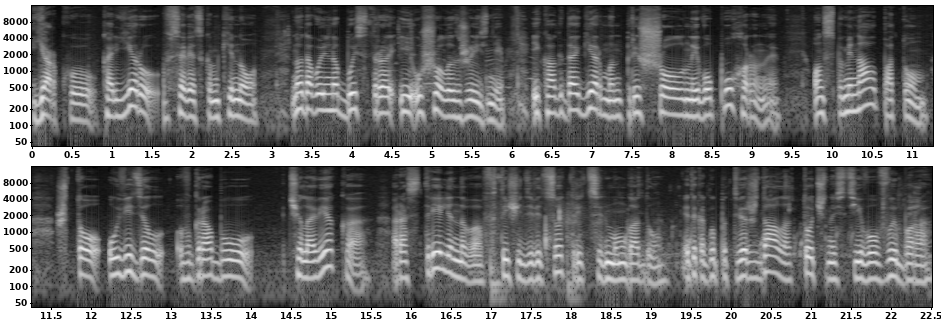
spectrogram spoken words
яркую карьеру в советском кино, но довольно быстро и ушел из жизни. И когда Герман пришел на его похороны, он вспоминал потом, что увидел в гробу человека, расстрелянного в 1937 году. Это как бы подтверждало точность его выбора.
